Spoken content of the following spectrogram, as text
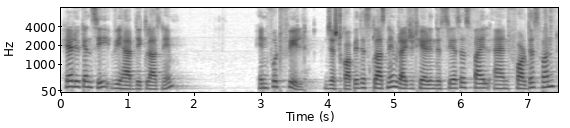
here you can see we have the class name input field. Just copy this class name, write it here in the CSS file and for this one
